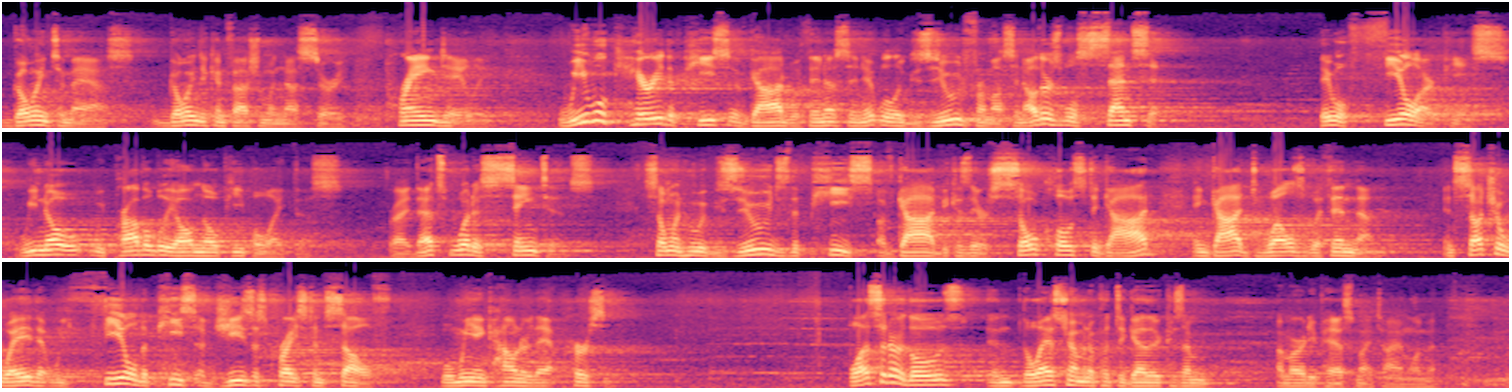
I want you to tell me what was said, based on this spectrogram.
going to Mass, going to confession when necessary, praying daily, we will carry the peace of God within us and it will exude from us, and others will sense it. They will feel our peace. We know, we probably all know people like this, right? That's what a saint is someone who exudes the peace of God because they are so close to God and God dwells within them in such a way that we feel the peace of Jesus Christ Himself when we encounter that person. Blessed are those, and the last two I'm going to put together because I'm, I'm already past my time limit.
